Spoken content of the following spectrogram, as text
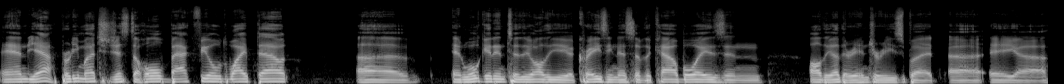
and yeah, pretty much just a whole backfield wiped out. Uh, and we'll get into the, all the uh, craziness of the Cowboys and all the other injuries, but uh, a uh,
